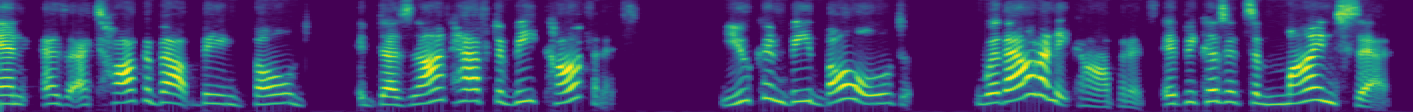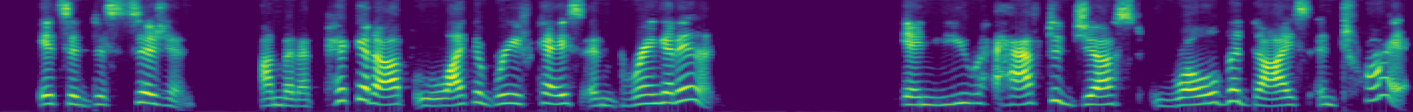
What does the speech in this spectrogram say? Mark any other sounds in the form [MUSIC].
And as I talk about being bold, it does not have to be confidence. You can be bold without any confidence it, because it's a mindset, it's a decision. I'm going to pick it up like a briefcase and bring it in. And you have to just roll the dice and try it.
